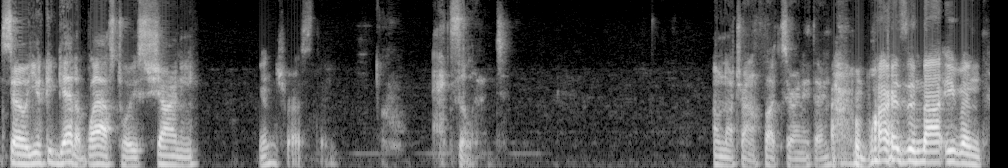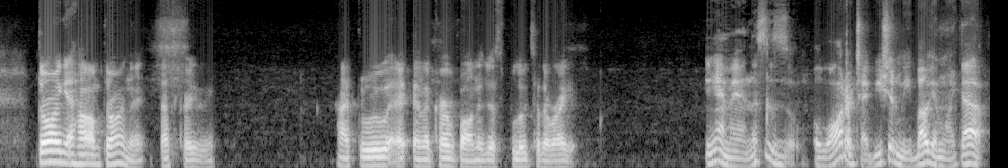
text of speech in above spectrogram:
so you could get a Blastoise shiny. Interesting. Excellent. I'm not trying to flex or anything. Why is it not even throwing it how I'm throwing it? That's crazy. I threw it in a curveball and it just flew to the right. Yeah, man, this is a water type. You shouldn't be bugging like that.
